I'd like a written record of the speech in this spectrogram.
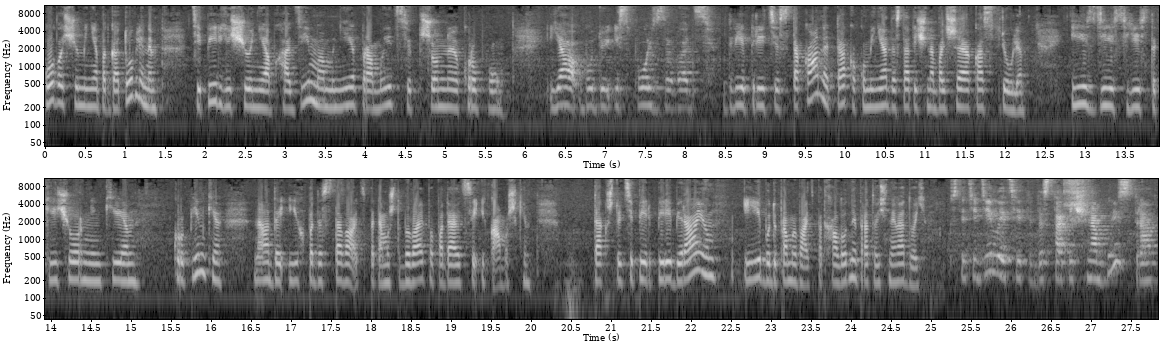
Овощи у меня подготовлены. Теперь еще необходимо мне промыть пшенную крупу. Я буду использовать 2 трети стакана, так как у меня достаточно большая кастрюля. И здесь есть такие черненькие крупинки, надо их подоставать, потому что бывает попадаются и камушки. Так что теперь перебираю и буду промывать под холодной проточной водой. Кстати, делайте это достаточно быстро,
